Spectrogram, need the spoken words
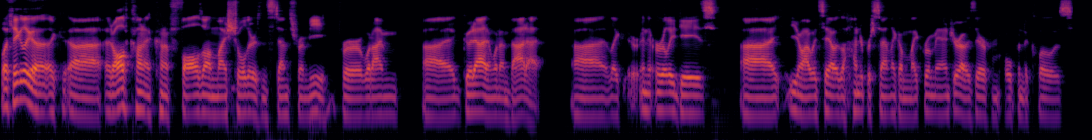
Well, I think like a, uh, like uh, it all kind of kind of falls on my shoulders and stems from me for what I'm uh, good at and what I'm bad at. Uh, like in the early days, uh, you know, I would say I was 100% like a micromanager. I was there from open to close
